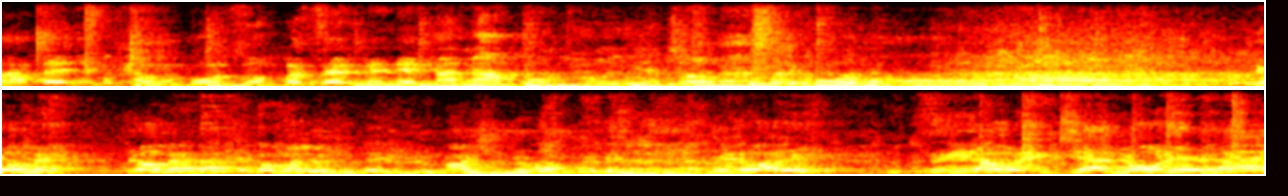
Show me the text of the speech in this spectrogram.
ငါတဲကြီးမခံပိုးစိုးပတ်သက်နင်နဲ့နာနာပိုးစိုးညချိုးမလေးမောတာပြောမယ်ပြောမယ်ဟမ် အဲ့ ကောင်မလေးယူအဲ့လူလူငါယူမယ်ကွာမင်းတို့ကလေဇေယဝရီကြံမျိုးတွေဟဲ့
